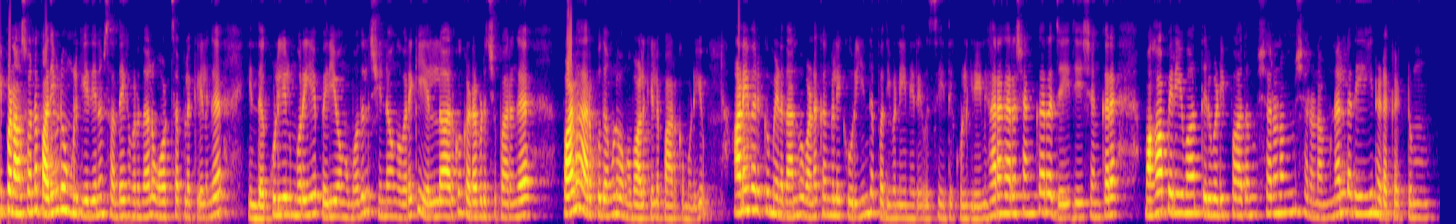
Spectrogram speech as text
இப்போ நான் சொன்ன பதிவில் உங்களுக்கு ஏதேனும் சந்தேகம் இருந்தாலும் வாட்ஸ்அப்பில் கேளுங்க. இந்த குளியல் முறையே பெரியவங்க முதல் சின்னவங்க வரைக்கும் எல்லாருக்கும் கடைபிடிச்சு பாருங்கள் பல அற்புதங்களும் உங்கள் வாழ்க்கையில் பார்க்க முடியும். அனைவருக்கும் எனது அன்பு வணக்கங்களை கூறி இந்த பதிவினை நிறைவு செய்து கொள்கிறேன். ஹரஹர சங்கர ஜெய் ஜெய்சங்கர. மகா மகாபெரிவா திருவடிப்பாதம் சரணம் சரணம். நல்லதே நடக்கட்டும்.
